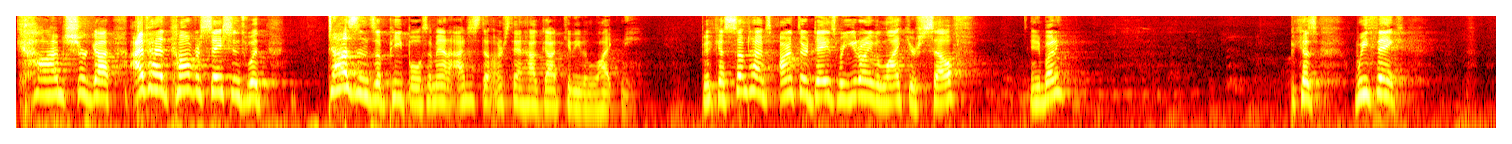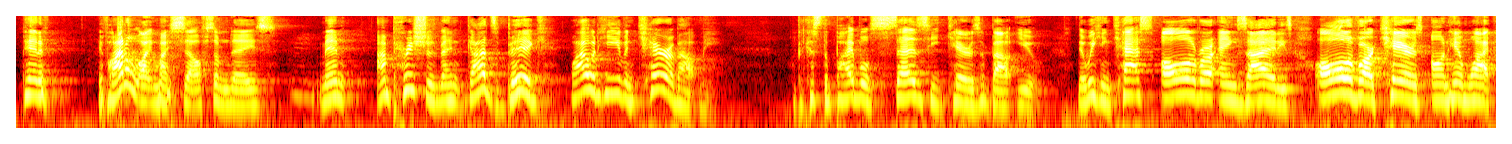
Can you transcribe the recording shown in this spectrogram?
God, I'm sure God. I've had conversations with dozens of people say, man, I just don't understand how God could even like me. Because sometimes aren't there days where you don't even like yourself? Anybody? Because we think, man, if, if I don't like myself some days, man, I'm pretty sure, man, God's big. Why would he even care about me? Because the Bible says he cares about you. That we can cast all of our anxieties, all of our cares on Him. Why?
